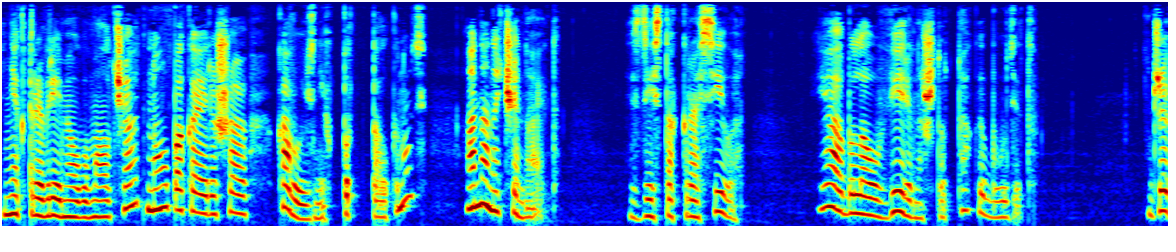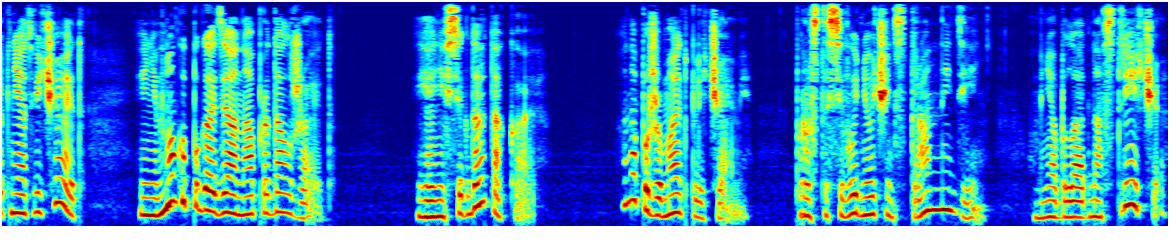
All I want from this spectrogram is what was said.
Некоторое время оба молчат, но пока я решаю, кого из них подтолкнуть, она начинает. Здесь так красиво. Я была уверена, что так и будет. Джек не отвечает, и немного погодя она продолжает. Я не всегда такая. Она пожимает плечами. Просто сегодня очень странный день. У меня была одна встреча,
